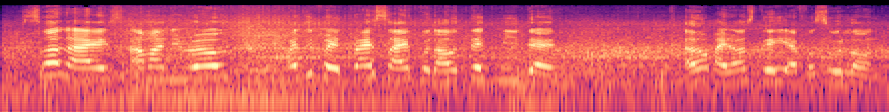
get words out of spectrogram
So guys i'm on the road waiting for a tricycle that will take me there. I hope i don't stay here for so long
